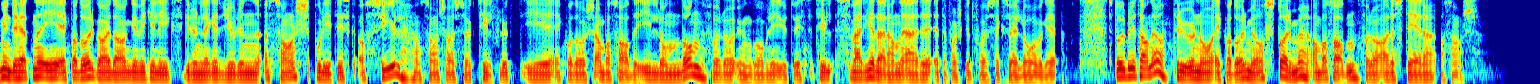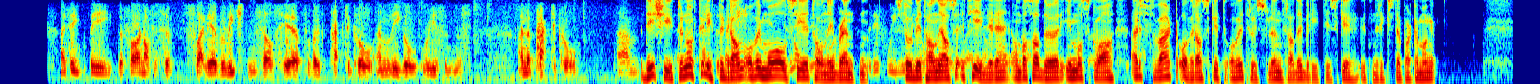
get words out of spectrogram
Myndighetene i Ecuador ga i dag Wikileaks-grunnlegger Julian Assange politisk asyl. Assange har søkt tilflukt i Ecuadors ambassade i London for å unngå å bli utvist til Sverige, der han er etterforsket for seksuelle overgrep. Storbritannia truer nå Ecuador med å storme ambassaden for å arrestere Assange. I think the, the Foreign Office have slightly overreached themselves for both practical and legal reasons. And the practical De skyter nok lite grann over mål, sier Tony Brenton. Storbritannias tidligere ambassadør i Moskva er svært overrasket over trusselen fra det britiske utenriksdepartementet.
